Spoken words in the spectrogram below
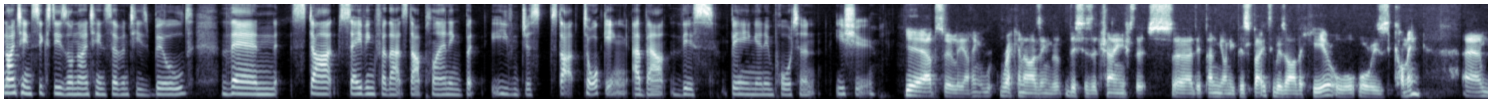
1960s or 1970s build, then start saving for that, start planning, but even just start talking about this being an important issue. Yeah, absolutely. I think recognizing that this is a change that's, uh, depending on your perspective, is either here or, or is coming. And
